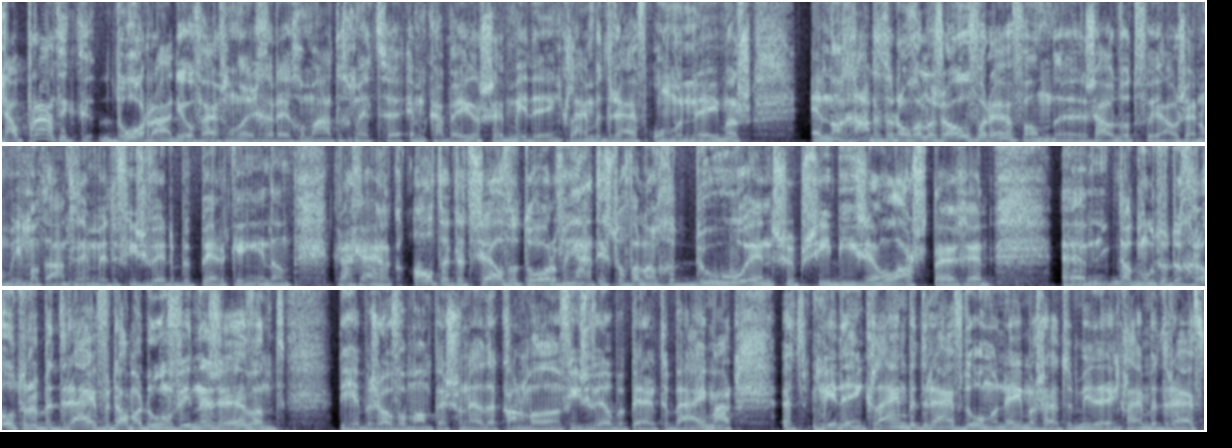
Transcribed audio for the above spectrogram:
nou praat ik door Radio 509 regelmatig met uh, MKB'ers, midden- en kleinbedrijf, ondernemers. En dan gaat het er nog wel eens over, hè, van uh, zou het wat voor jou zijn om iemand aan te nemen met een visuele beperking? En dan krijg je eigenlijk altijd hetzelfde te horen van ja, het is toch wel een gedoe en subsidies en lastig. En uh, dat moeten de grotere bedrijven dan maar doen, vinden ze. Hè, want die hebben zoveel man personeel, daar kan wel een visueel beperkte bij. Maar het midden- en kleinbedrijf, de ondernemers uit het midden- en kleinbedrijf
